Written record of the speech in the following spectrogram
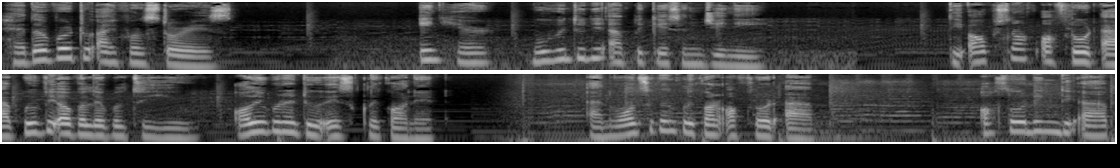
Head over to iPhone storage. In here, move into the application Geeni. The option of offload app will be available to you. All you want to do is click on it. And once you can click on offload app, Offloading the app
